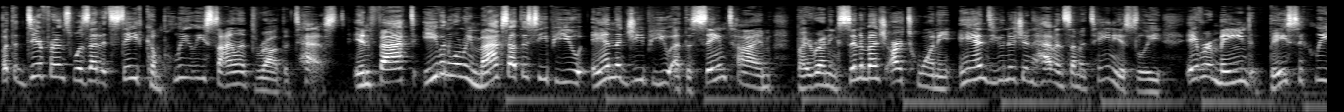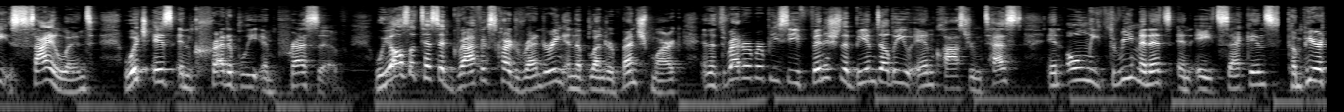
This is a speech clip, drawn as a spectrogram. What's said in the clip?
but the difference was that it stayed completely silent throughout the test. In fact, even when we maxed out the CPU and the GPU at the same time by running Cinebench R20 and Unigine Heaven simultaneously, it remained basically silent, which is incredibly impressive. We also tested graphics card rendering in the Blender benchmark, and the Threadripper PC finished the BMW M Classroom test in only 3 minutes and 8 seconds, compared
